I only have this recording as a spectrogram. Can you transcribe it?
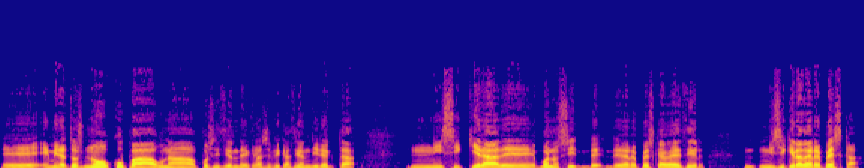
eh, Emiratos no ocupa una posición de clasificación directa, ni siquiera de, bueno, sí, de, de repesca iba a decir, ni siquiera de repesca.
